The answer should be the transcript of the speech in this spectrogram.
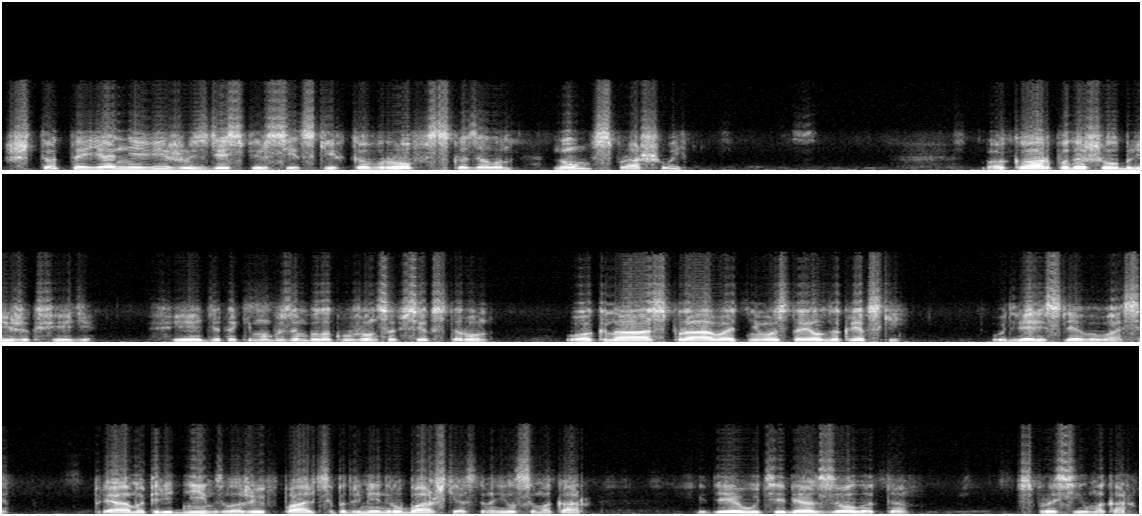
«Что-то я не вижу здесь персидских ковров», — сказал он. «Ну, спрашивай». Макар подошел ближе к Феде. Федя таким образом был окружен со всех сторон. У окна справа от него стоял Закревский, у двери слева Вася. Прямо перед ним, заложив пальцы под ремень рубашки, остановился Макар. «Где у тебя золото?» — спросил Макар.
